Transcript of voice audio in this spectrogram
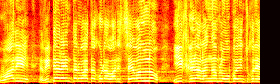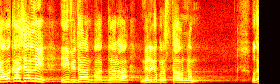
వారి రిటైర్ అయిన తర్వాత కూడా వారి సేవలను ఈ క్రీడా రంగంలో ఉపయోగించుకునే అవకాశాలని ఈ విధానం ద్వారా మెరుగుపరుస్తూ ఉన్నాం. ఒక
